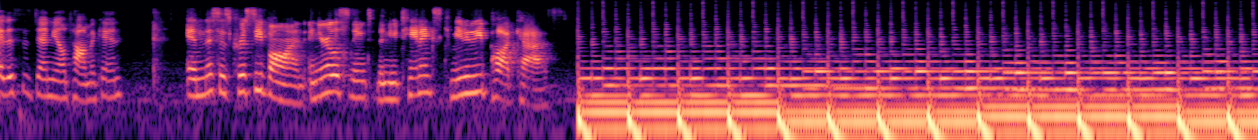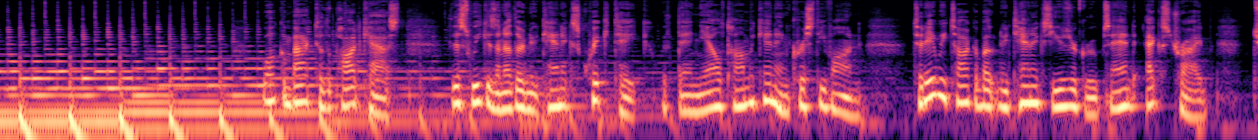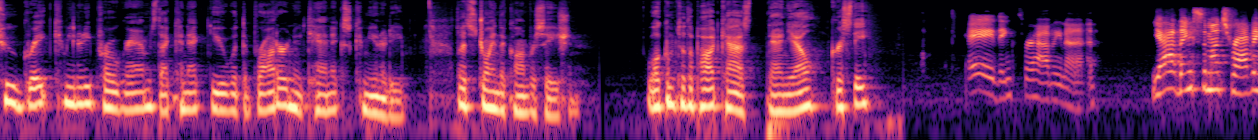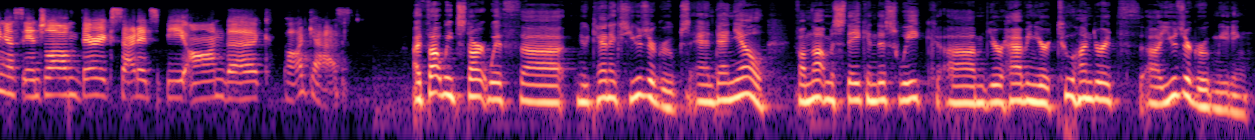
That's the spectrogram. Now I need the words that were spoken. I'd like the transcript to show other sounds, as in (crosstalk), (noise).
Hi, this is Danielle Tomikin. And this is Christy Vaughn, and you're listening to the Nutanix Community Podcast. Welcome back to the podcast. This week is another Nutanix Quick Take with Danielle Tomikin and Christy Vaughn. Today we talk about Nutanix user groups and XTribe, two great community programs that connect you with the broader Nutanix community. Let's join the conversation. Welcome to the podcast, Danielle, Christy. Hey, thanks for having us. Yeah, thanks so much for having us, Angelo. I'm very excited to be on the podcast. I thought we'd start with uh, Nutanix user groups. And Danielle, if I'm not mistaken, this week um, you're having your 200th uh, user group meeting.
